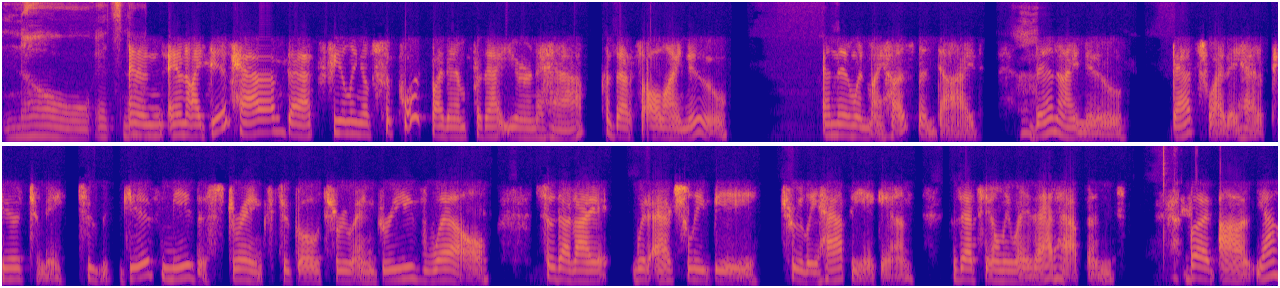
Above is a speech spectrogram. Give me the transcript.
No, it's not. And and I did have that feeling of support by them for that year and a half because that's all I knew. And then when my husband died, then I knew that's why they had appeared to me to give me the strength to go through and grieve well so that I would actually be truly happy again because that's the only way that happens. But uh, yeah,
